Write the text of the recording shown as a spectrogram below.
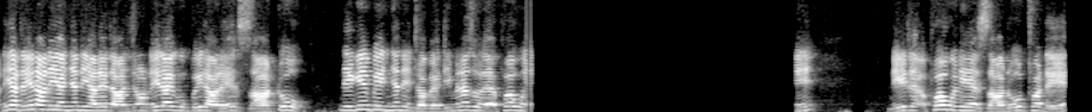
အနည်းကတင်းနာနေရညနေရလဲဒါကျွန်တော်နေလိုက်ကိုပေးထားတယ်ဇာတိုးနေကင်းပေးညနေထွက်ပဲဒီမနေ့ဆိုလဲအဖွဲ့ဝင်နေတဲ့အဖွဲ့ဝင်ရဲ့ဇာတိုးထွက်တယ်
